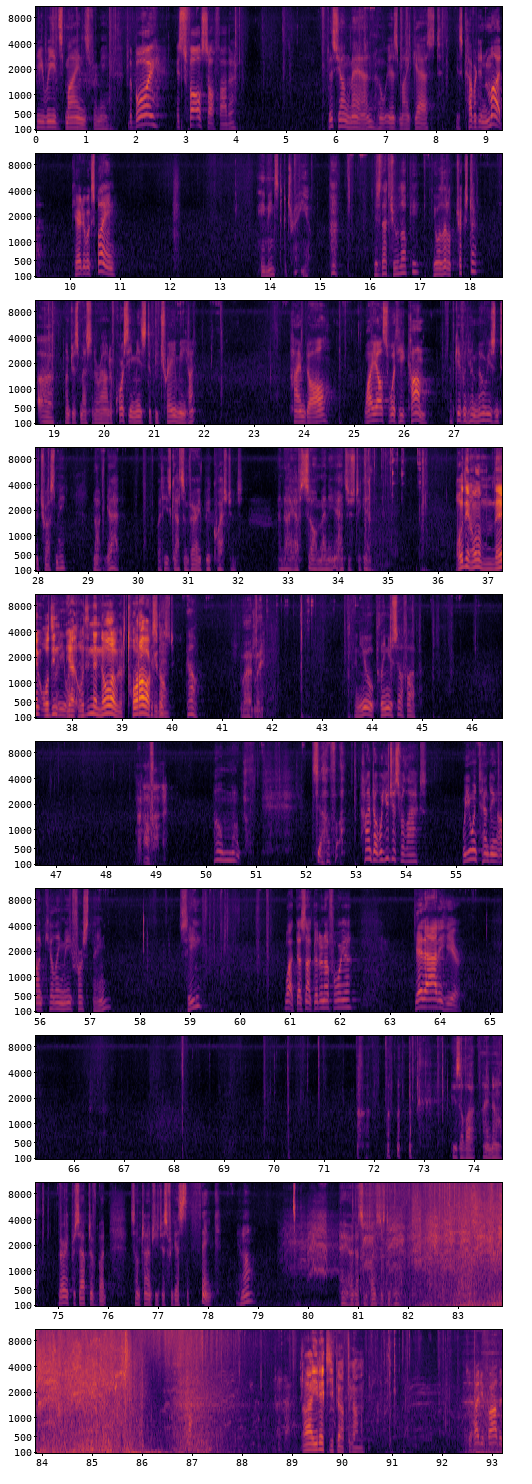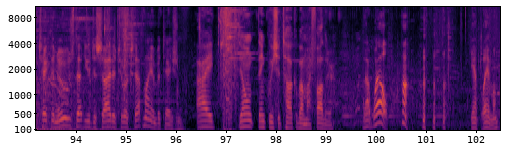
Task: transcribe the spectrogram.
He reads minds for me. The boy is false, all father. This young man, who is my guest, is covered in mud. Care to explain? He means to betray you. Is that true, Loki? You a little trickster? Uh, I'm just messing around. Of course he means to betray me. He- Heimdall? Why else would he come? I've given him no reason to trust me. Not yet. But he's got some very big questions. And I have so many answers to give. Odin oğlum ne Odin What do you ya want to- Odin'le ne olabilir? Thor'a bak bir de oğlum. Dismissed. Go. Gladly. And you, clean yourself up. But all father. Oh, Mo- Jaffa. Heimdall, will you just relax? Were you intending on killing me first thing? See? What, that's not good enough for you? Get out of here. He's a lot, I know. Very perceptive, but sometimes he just forgets to think, you know? Hey, I got some places to be. Aa yine TP attık ama. So, how'd your father take the news that you decided to accept my invitation? I don't think we should talk about my father. Not well, huh? Can't blame him.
